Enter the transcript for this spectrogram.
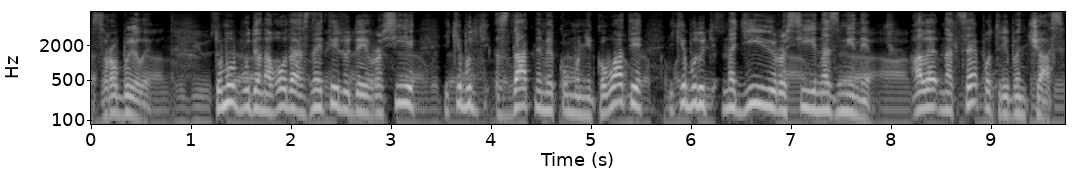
зробили. Тому буде нагода знайти людей в Росії, які будуть здатними комунікувати, які будуть надією Росії на зміни. Але на це потрібен час.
